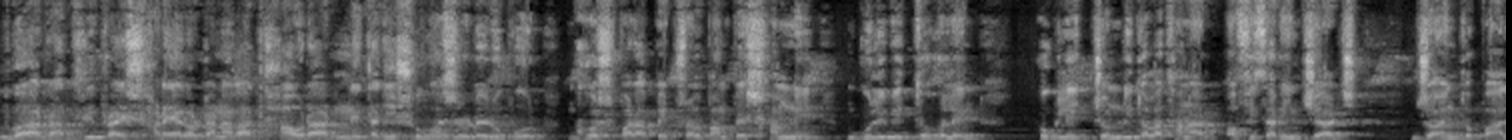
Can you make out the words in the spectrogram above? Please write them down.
বুধবার রাত্রি প্রায় সাড়ে এগারোটা নাগাদ হাওড়ার নেতাজি সুভাষ রোডের উপর ঘোষপাড়া পেট্রোল পাম্পের সামনে গুলিবিদ্ধ হলেন হুগলির চণ্ডীতলা থানার অফিসার ইনচার্জ জয়ন্ত পাল।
